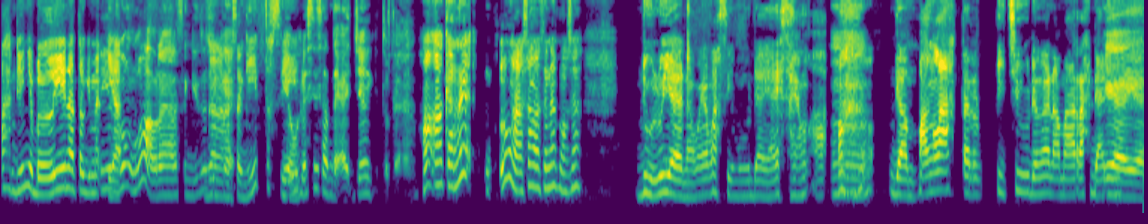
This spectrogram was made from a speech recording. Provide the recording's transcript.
ah dia nyebelin atau gimana Iya, ya gue gue gak pernah ngerasa gitu sih nggak kayak ngerasa gitu sih ya udah sih santai aja gitu kan. Ha-ha, karena lu ngerasa nggak sih Nat maksudnya dulu ya namanya masih muda ya SMA Hmm. gampang lah terpicu dengan amarah dan Iya iya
